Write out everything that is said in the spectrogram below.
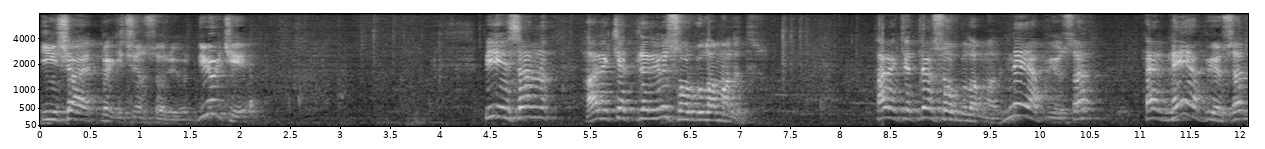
inşa etmek için soruyor. Diyor ki bir insan hareketlerini sorgulamalıdır. Hareketler sorgulanmalı. Ne yapıyorsan, her ne yapıyorsan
